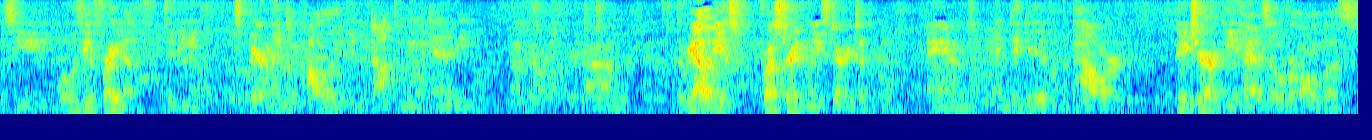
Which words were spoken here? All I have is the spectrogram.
Was he? What was he afraid of? Did he experiment in college and adopt a new identity? Um, the reality is frustratingly stereotypical and indicative of the power patriarchy has over all of us.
